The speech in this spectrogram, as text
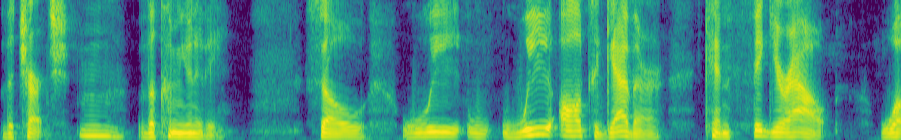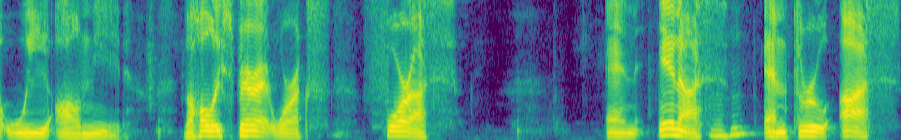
the church, mm. the community. So we we all together can figure out what we all need. The Holy Spirit works for us and in us mm-hmm. and through us.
